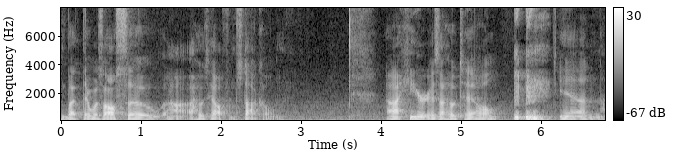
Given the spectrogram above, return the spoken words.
But there was also uh, a hotel from Stockholm. Uh, here is a hotel in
